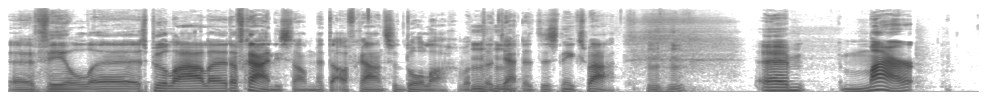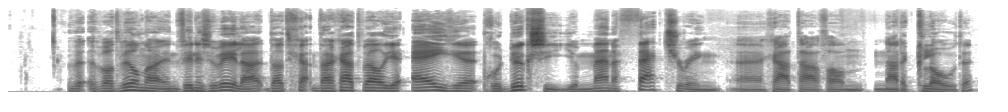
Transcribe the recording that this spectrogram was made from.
eh, veel eh, spullen halen uit Afghanistan met de Afghaanse dollar. Want dat, Mhm. ja, dat is niks waard. Mhm. Ehm, maar wat wil nou in Venezuela? Dat ga, daar gaat wel je eigen productie, je manufacturing eh, gaat daarvan naar de kloten.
